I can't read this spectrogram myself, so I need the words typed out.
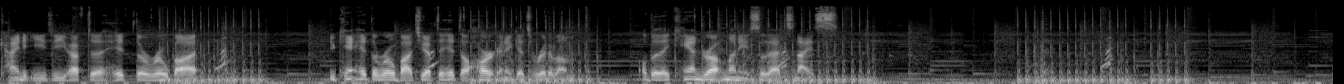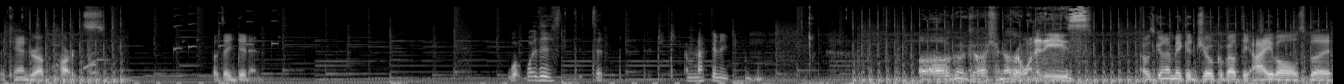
kind of easy. You have to hit the robot you can't hit the robots, you have to hit the heart and it gets rid of them. Although they can drop money, so that's nice. They can drop hearts. But they didn't. What, what is... that? I'm not gonna... Oh my gosh, another one of these! I was gonna make a joke about the eyeballs, but...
